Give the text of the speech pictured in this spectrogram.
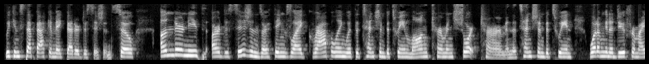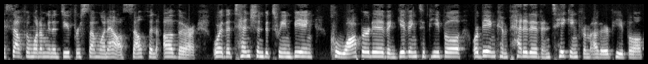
we can step back and make better decisions. So underneath our decisions are things like grappling with the tension between long term and short term and the tension between what I'm going to do for myself and what I'm going to do for someone else, self and other, or the tension between being cooperative and giving to people or being competitive and taking from other people,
